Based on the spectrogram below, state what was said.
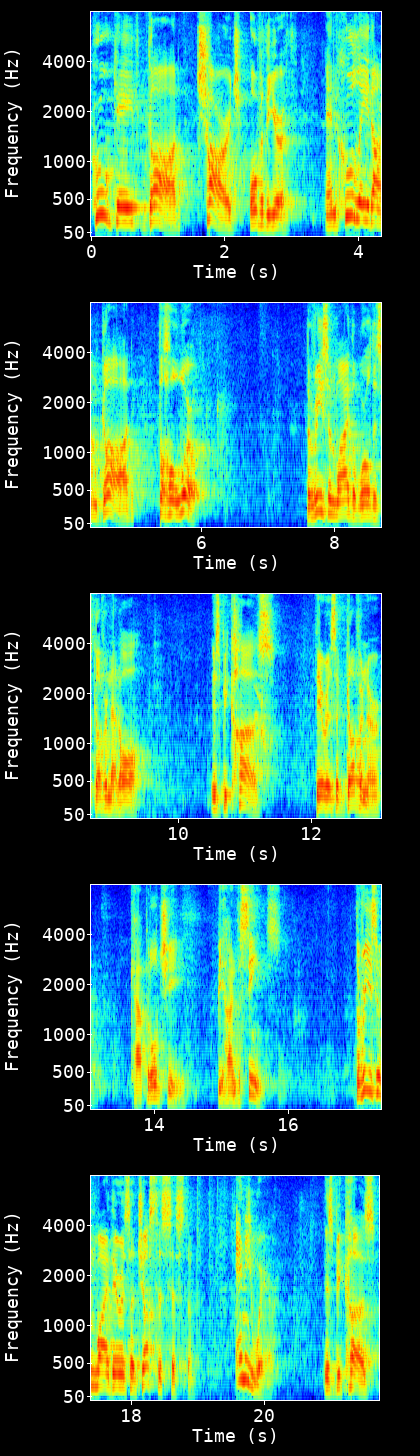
who gave God charge over the earth? And who laid on God the whole world. The reason why the world is governed at all is because there is a governor, capital G, behind the scenes. The reason why there is a justice system anywhere is because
